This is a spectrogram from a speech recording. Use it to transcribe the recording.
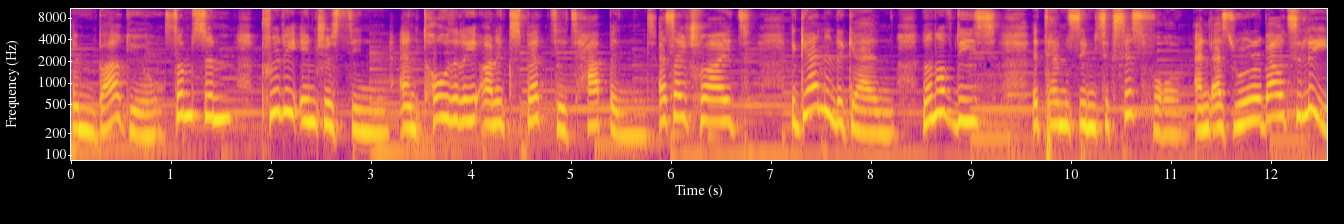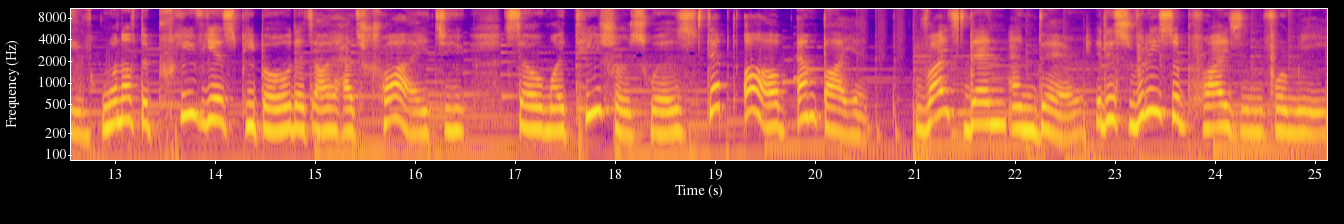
in Baguio, something pretty interesting and totally unexpected happened. As I tried again and again, none of these attempts seemed successful. And as we were about to leave, one of the previous people that I had tried to sell my t-shirts with stepped up and buy it right then and there. It is really surprising for me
